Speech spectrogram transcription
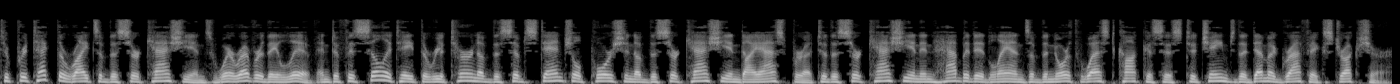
to protect the rights of the Circassians wherever they live and to facilitate the return of the substantial portion of the Circassian diaspora to the Circassian inhabited lands of the Northwest Caucasus to change the demographic structure.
